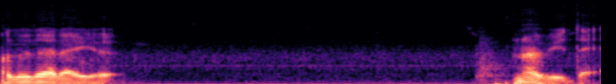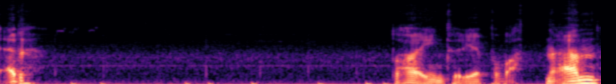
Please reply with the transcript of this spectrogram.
Ja det där är ju... Nu är vi ju där. Då har jag inte rep på vattnet än.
